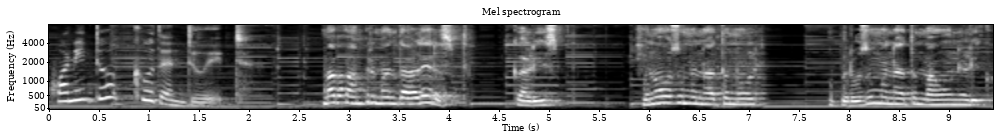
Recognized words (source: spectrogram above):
Juanito couldn't do it. Ma pampir mandale raspt. Kalispt. Hino osu manata nuli. Operosu manata mauniliko.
